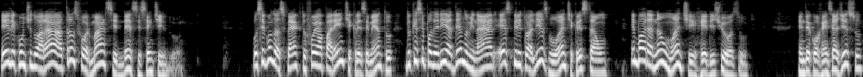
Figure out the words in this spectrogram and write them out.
ele continuará a transformar-se nesse sentido. O segundo aspecto foi o aparente crescimento do que se poderia denominar espiritualismo anticristão, embora não antirreligioso. Em decorrência disso,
